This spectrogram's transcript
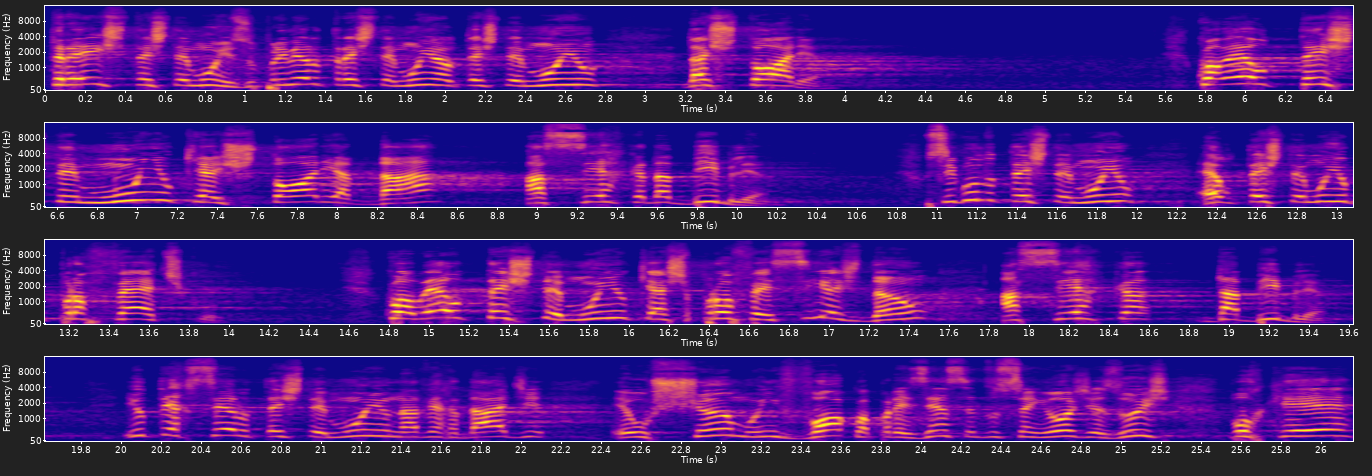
três testemunhos. O primeiro testemunho é o testemunho da história. Qual é o testemunho que a história dá acerca da Bíblia? O segundo testemunho é o testemunho profético. Qual é o testemunho que as profecias dão acerca da Bíblia? E o terceiro testemunho, na verdade, eu chamo, invoco a presença do Senhor Jesus, porque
